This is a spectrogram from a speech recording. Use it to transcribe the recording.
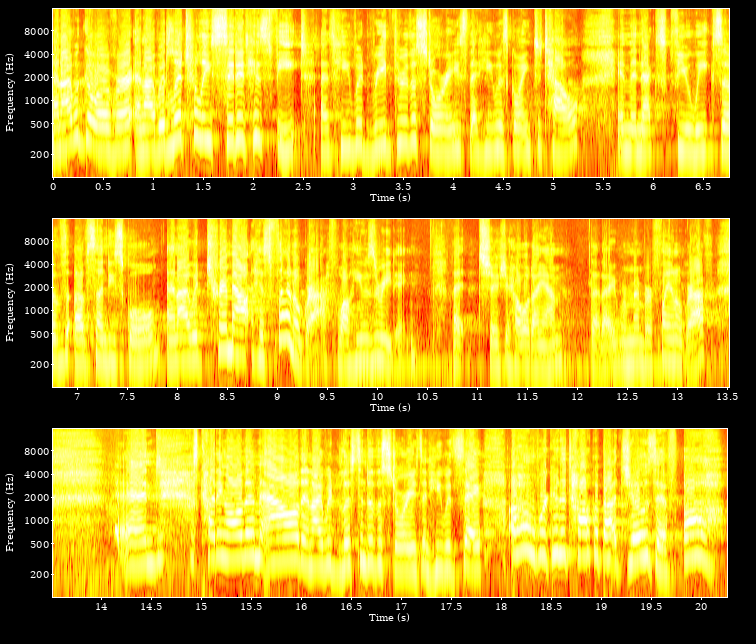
And I would go over and I would literally sit at his feet as he would read through the stories that he was going to tell in the next few weeks of, of Sunday school. And I would trim out his flannel graph while he was reading. That shows you how old I am, that I remember flannel graph. And I was cutting all them out, and I would listen to the stories, and he would say, Oh, we're going to talk about Joseph. Oh,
